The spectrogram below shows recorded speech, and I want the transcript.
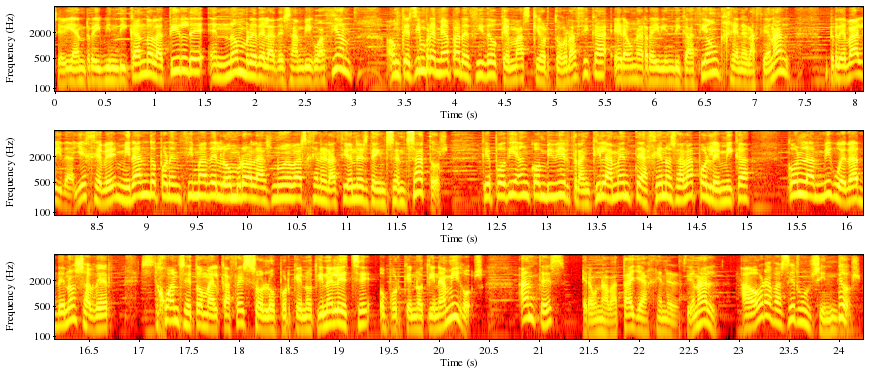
Seguían reivindicando la tilde en nombre de la desambiguación, aunque siempre me ha parecido que más que ortográfica era una reivindicación generacional, reválida y EGB mirando por encima del hombro a las nuevas generaciones de insensatos, que podían convivir tranquilamente ajenos a la polémica con la ambigüedad de no saber si Juan se toma el café solo porque no tiene leche o porque no tiene amigos. Antes era una batalla generacional, ahora va a ser un sin Dios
